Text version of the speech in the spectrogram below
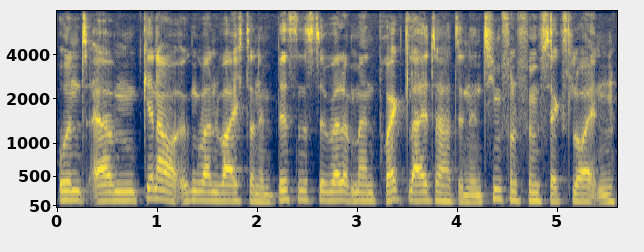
Und ähm, genau, irgendwann war ich dann im Business Development Projektleiter, hatte ein Team von fünf, sechs Leuten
